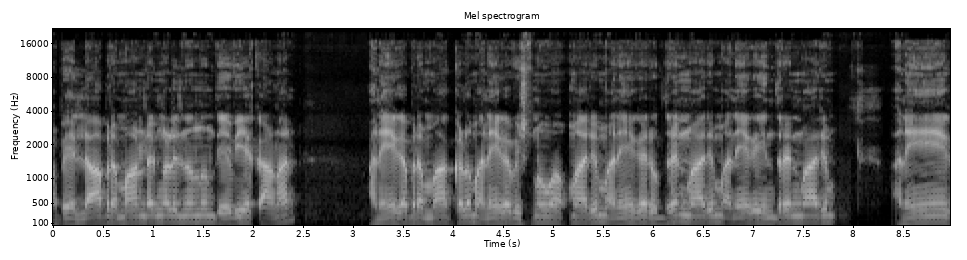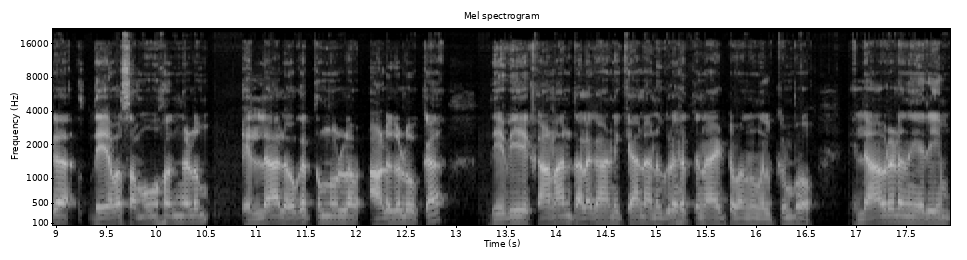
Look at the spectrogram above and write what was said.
അപ്പോൾ എല്ലാ ബ്രഹ്മാണ്ടങ്ങളിൽ നിന്നും ദേവിയെ കാണാൻ അനേക ബ്രഹ്മാക്കളും അനേക വിഷ്ണുമാരും അനേക രുദ്രന്മാരും അനേക ഇന്ദ്രന്മാരും അനേക ദേവസമൂഹങ്ങളും എല്ലാ ലോകത്തു നിന്നുള്ള ആളുകളുമൊക്കെ ദേവിയെ കാണാൻ തല കാണിക്കാൻ അനുഗ്രഹത്തിനായിട്ട് വന്ന് നിൽക്കുമ്പോൾ എല്ലാവരുടെ നേരെയും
